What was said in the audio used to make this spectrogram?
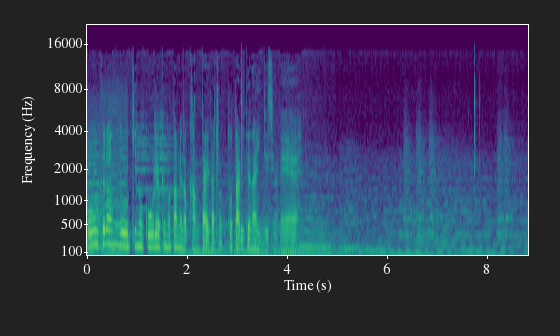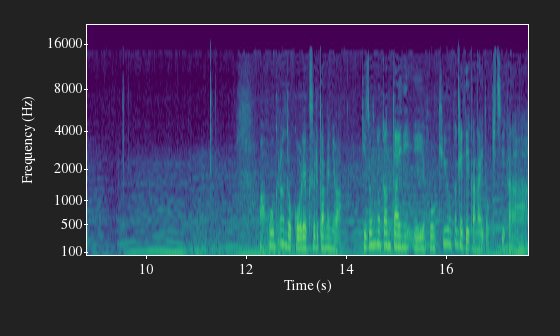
オークランド沖の攻略のための艦隊がちょっと足りてないんですよね。まあ、ホークランドを攻略するためには既存の艦隊に補給をかけていかないときついかな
